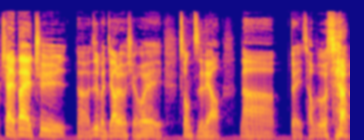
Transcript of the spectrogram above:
下礼拜去呃日本交流学会送资料，那对，差不多这样。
